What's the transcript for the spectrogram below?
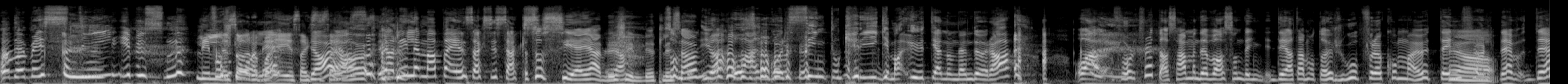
og det ble stille i bussen. Lille Sara på 1,66. Ja, ja. Ja, lille meg på 1,66. Så ser jeg jævlig uskyldig ut, liksom. Som, ja, og jeg går sint og kriger meg ut gjennom den døra. Og jeg, folk flytta seg, men det var sånn den, det at jeg måtte rope for å komme meg ut, den Ja. følte det, det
